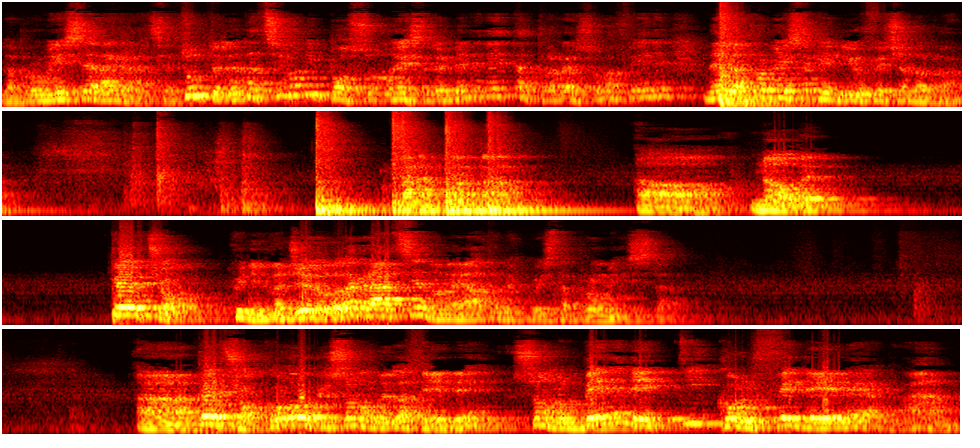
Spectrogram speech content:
La promessa è la grazia. Tutte le nazioni possono essere benedette attraverso la fede nella promessa che Dio fece ad Abramo. Oh, 9. Perciò, quindi il Vangelo della grazia non è altro che questa promessa. Uh, perciò coloro che sono nella fede sono benedetti col fedele Abramo.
